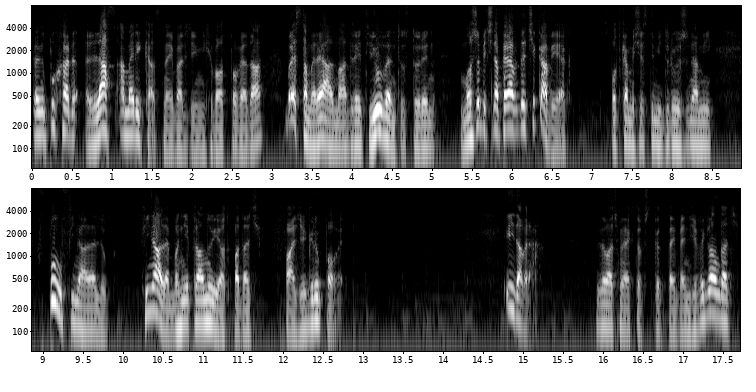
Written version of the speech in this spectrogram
ten puchar Las Americas najbardziej mi chyba odpowiada, bo jest tam Real Madryt, Juventus Turyn. Może być naprawdę ciekawie, jak spotkamy się z tymi drużynami w półfinale lub finale, bo nie planuję odpadać w fazie grupowej. I dobra, zobaczmy jak to wszystko tutaj będzie wyglądać.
